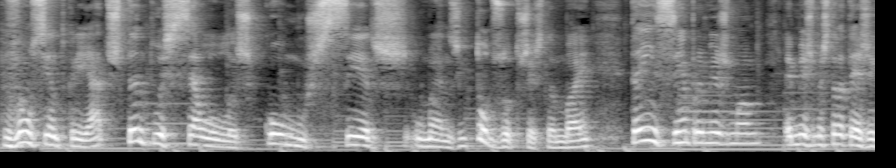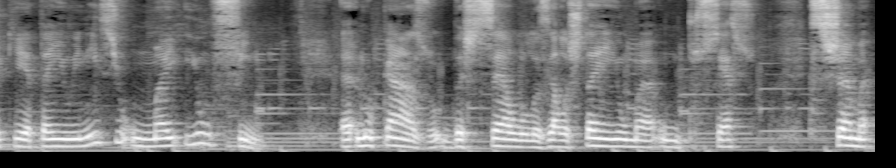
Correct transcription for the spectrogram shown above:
que vão sendo criados, tanto as células como os seres humanos e todos os outros seres também, têm sempre a mesma, a mesma estratégia, que é têm um início, um meio e um fim. Eh, no caso das células, elas têm uma, um processo que se chama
